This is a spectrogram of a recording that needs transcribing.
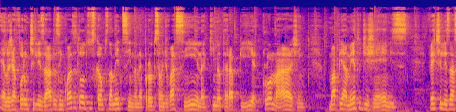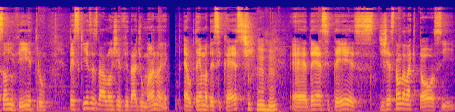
elas já foram utilizadas em quase todos os campos da medicina, né, produção de vacina, quimioterapia, clonagem, mapeamento de genes, fertilização in vitro, pesquisas da longevidade humana é o tema desse cast Uhum. é, DSTs, digestão da lactose,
